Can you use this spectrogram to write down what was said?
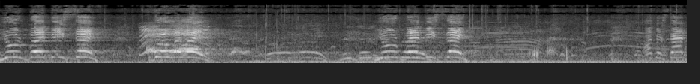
Your baby safe! Go away! Your baby safe! Understand?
